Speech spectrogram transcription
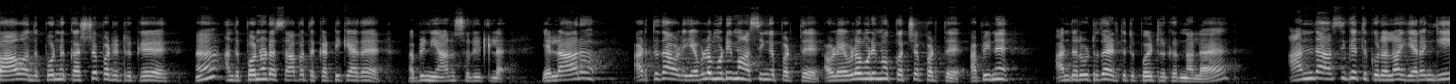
பாவம் அந்த பொண்ணு கஷ்டப்பட்டுட்ருக்கு ஆ? அந்த பொண்ணோட சாபத்தை கட்டிக்காத அப்படின்னு யாரும் சொல்லிட்டல எல்லாரும் அடுத்தது அவளை எவ்வளோ முடியுமோ அசிங்கப்படுத்து அவளை எவ்வளோ முடியுமோ கொச்சப்படுத்து அப்படின்னு அந்த ரூட்டு தான் எடுத்துகிட்டு போயிட்டு இருக்கறனால அந்த அசிங்கத்துக்குள்ளெல்லாம் இறங்கி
